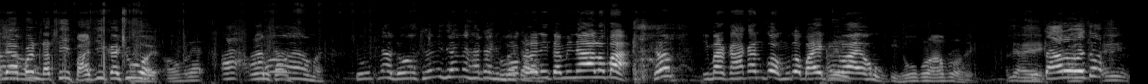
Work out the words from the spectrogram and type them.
અલ્યા પણ નથી ભાજી કશું હોય. ઓમરે આ આમ ખા ઓમાય, ઓમાય. ચોકના ડોક્ટરની છે ને હાટાની બતાવો. તમે ના આલો બા. કેમ? ઈ મારા કાકા ને કહો હું તો બાઈક લેવા આવ્યો હું ઈ છોકરો આપણો છે. અલ્યા, એ એ- તારો હોય તો. એ-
